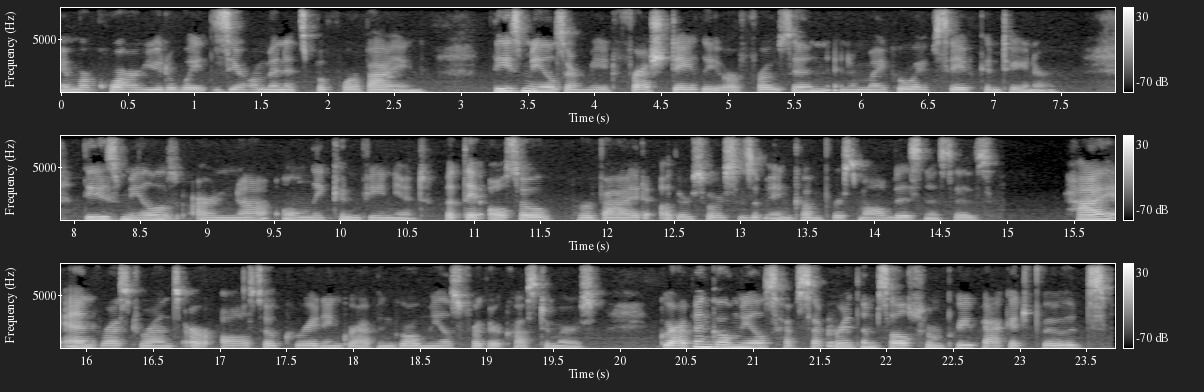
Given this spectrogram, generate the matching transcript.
and require you to wait zero minutes before buying. These meals are made fresh daily or frozen in a microwave safe container. These meals are not only convenient, but they also provide other sources of income for small businesses. High end restaurants are also creating grab and go meals for their customers. Grab and go meals have separated themselves from prepackaged foods,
